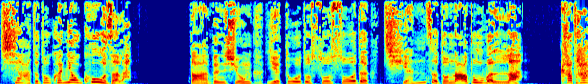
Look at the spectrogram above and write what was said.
吓得都快尿裤子了，大笨熊也哆哆嗦嗦的，钳子都拿不稳了。咔嗒，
